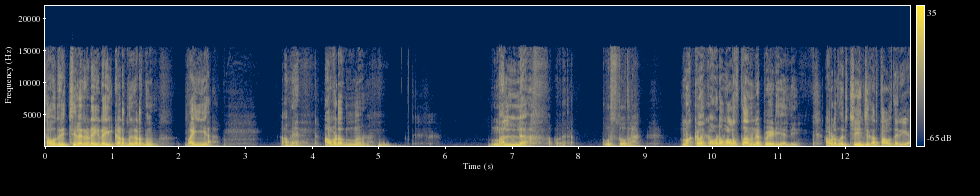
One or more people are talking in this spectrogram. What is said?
സഹോദരി ചിലരുടെ ഇടയിൽ കടന്ന് കടന്ന് വയ്യ. ആമേൻ. അവിടെ നിന്ന് നല്ല സ്തോത്ര. മക്കളൊക്കെ അവിടെ വളർത്താൻ തന്നെ പേടിയല്ലേ? അവിടെ നിന്ന് ഒരു ചേഞ്ച് കർത്താവ് തരിക.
